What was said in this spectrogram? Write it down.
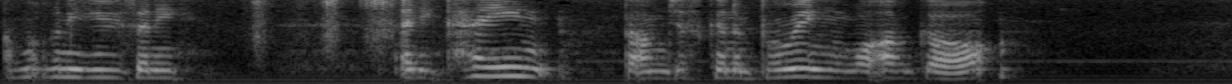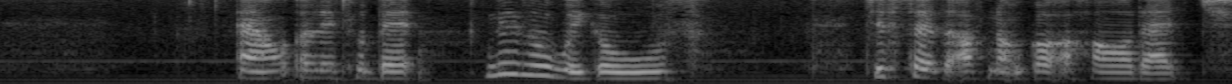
I'm not going to use any any paint but I'm just going to bring what I've got out a little bit, little wiggles, just so that I've not got a hard edge.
